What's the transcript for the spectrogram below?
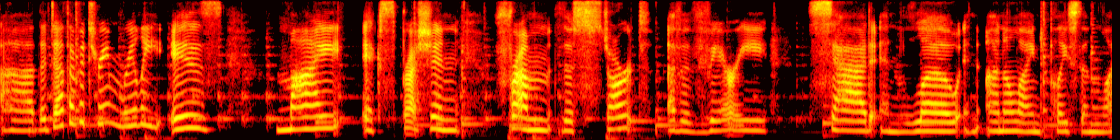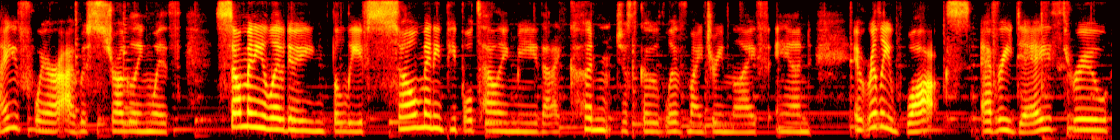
Uh, the Death of a Dream really is my expression from the start of a very sad and low and unaligned place in life where I was struggling with so many limiting beliefs, so many people telling me that I couldn't just go live my dream life. And it really walks every day through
